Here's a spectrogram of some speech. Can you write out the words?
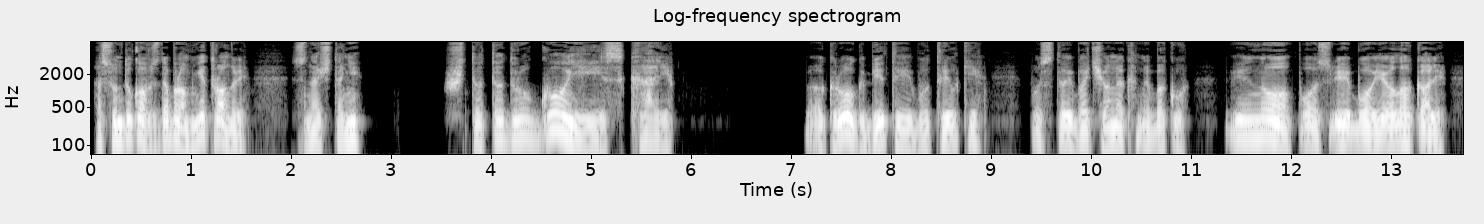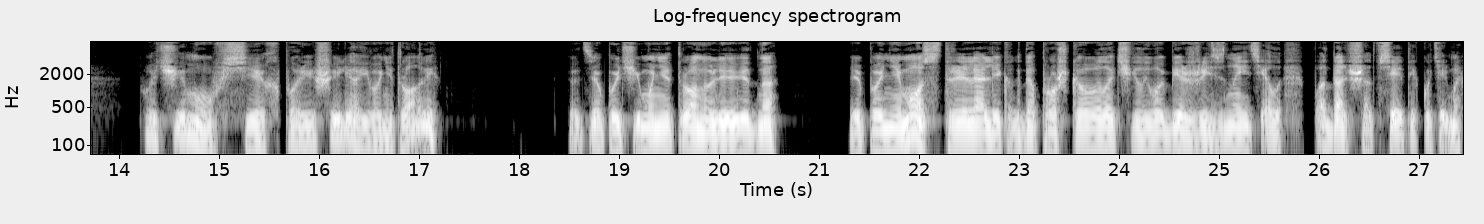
а сундуков с добром не тронули. Значит, они что-то другое искали. Вокруг битые бутылки, пустой бочонок на боку. Вино после боя локали. Почему всех порешили, а его не тронули? Хотя почему не тронули, видно, и по нему стреляли, когда Прошка волочил его безжизненное тело подальше от всей этой кутерьмы.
